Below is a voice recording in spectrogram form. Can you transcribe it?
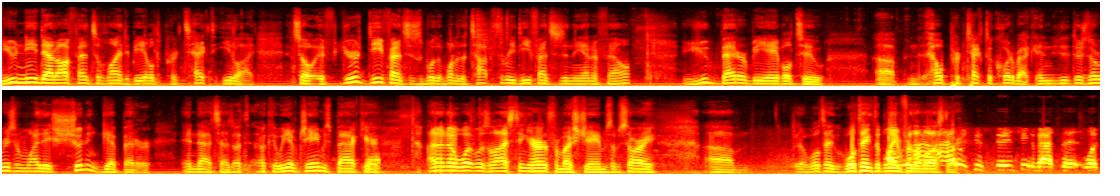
You need that offensive line to be able to protect Eli. And so if your defense is one of the top 3 defenses in the NFL, you better be able to uh, help protect the quarterback. And there's no reason why they shouldn't get better in that sense. Okay, we have James back here. I don't know what was the last thing you heard from us, James. I'm sorry. Um, you know, we'll take we'll take the blame for the I, loss. I, there. was just finishing about the what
